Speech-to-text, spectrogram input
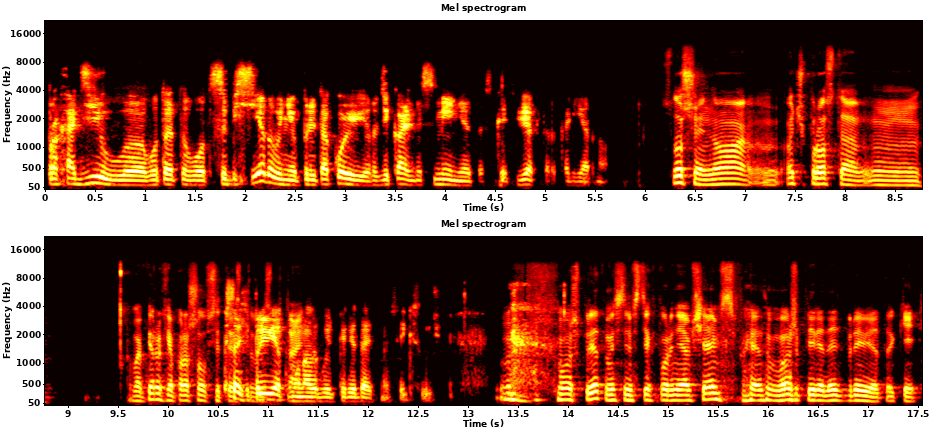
проходил э, вот это вот собеседование при такой радикальной смене, так сказать, вектора карьерного? Слушай, но очень просто во-первых, я прошел все Кстати, тесты. Кстати, привет ему надо будет передать на всякий случай. Можешь привет, мы с ним с тех пор не общаемся, поэтому можешь передать привет, окей.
